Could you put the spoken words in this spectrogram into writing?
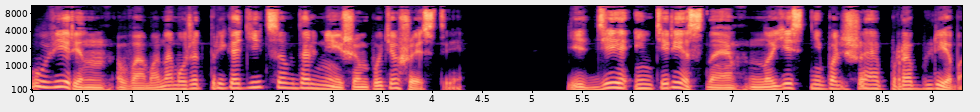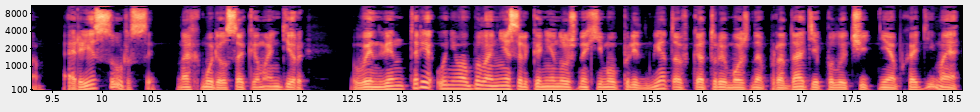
Уверен, вам она может пригодиться в дальнейшем путешествии. Идея интересная, но есть небольшая проблема. Ресурсы, нахмурился командир. В инвентаре у него было несколько ненужных ему предметов, которые можно продать и получить необходимое,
